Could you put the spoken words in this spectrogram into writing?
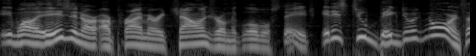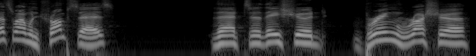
while it isn't our, our primary challenger on the global stage, it is too big to ignore. And so that's why when Trump says that uh, they should bring Russia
